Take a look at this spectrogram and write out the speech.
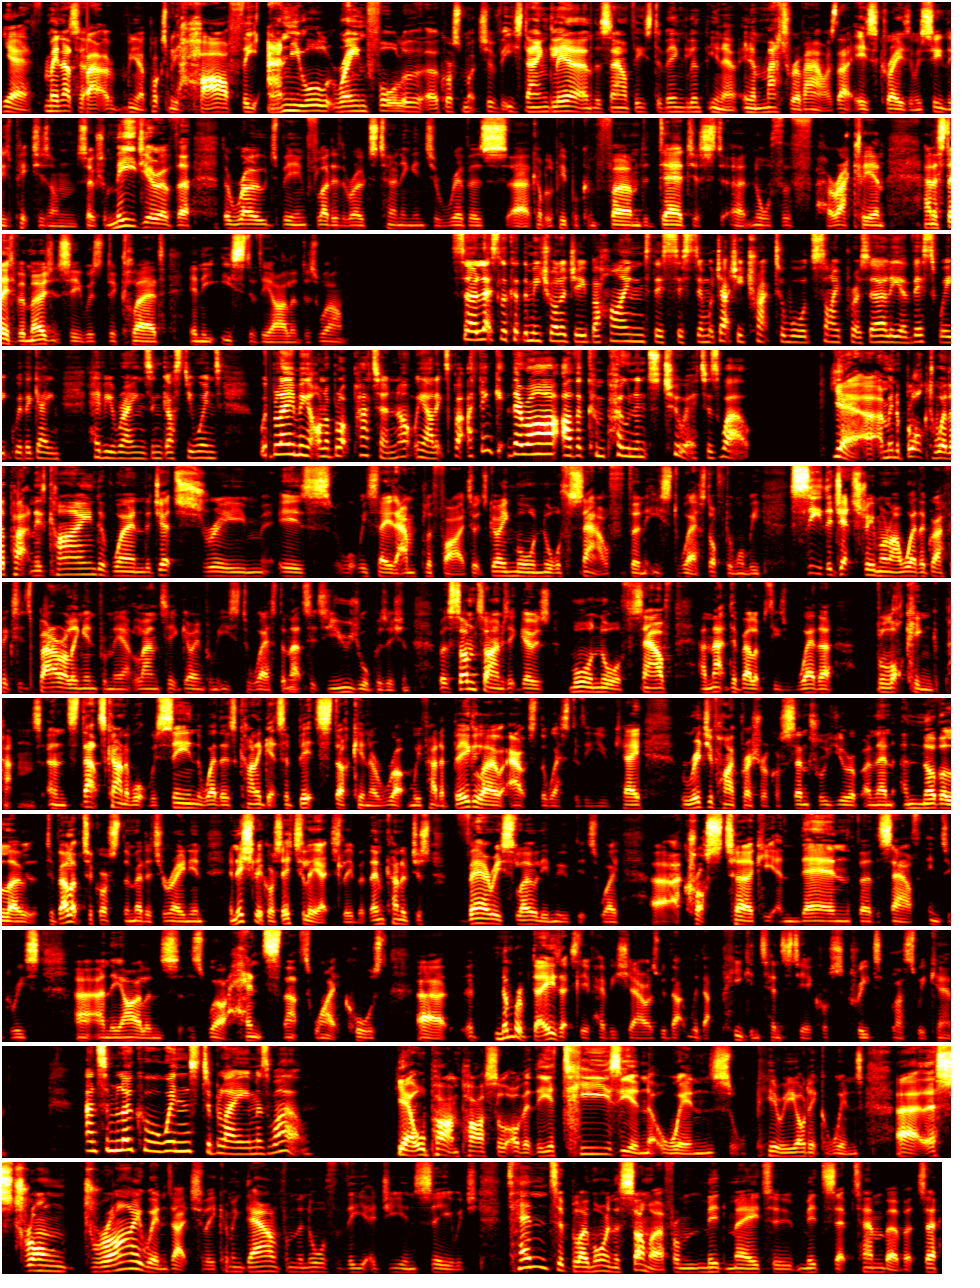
Yeah, I mean that's about you know approximately half the annual rainfall of, across much of East Anglia and the southeast of England. You know, in a matter of hours, that is crazy. We've seen these pictures on social media of the the roads being flooded, the roads turning into rivers. Uh, a couple of people confirmed dead just uh, north of Heraklion, and a state of emergency was declared in the east of the island as well. So let's look at the meteorology behind this system, which actually tracked towards Cyprus earlier this week with again heavy rains and gusty winds. We're blaming it on a block pattern, aren't we, Alex? But I think there are other components to it as well. Yeah, I mean, a blocked weather pattern is kind of when the jet stream is what we say is amplified. So it's going more north south than east west. Often, when we see the jet stream on our weather graphics, it's barreling in from the Atlantic, going from east to west, and that's its usual position. But sometimes it goes more north south, and that develops these weather blocking patterns. And that's kind of what we're seeing. The weather kind of gets a bit stuck in a rut. And we've had a big low out to the west of the UK, ridge of high pressure across central Europe, and then another low that developed across the Mediterranean, initially across Italy, actually, but then kind of just very slowly moved its way uh, across Turkey and then further south into Greece uh, and the islands as well. Hence, that's why it caused uh, a number of days actually of heavy showers with that with that peak intensity across Crete last weekend and some local winds to blame as well. Yeah, all part and parcel of it. The Etesian winds, or periodic winds, uh, they're strong, dry winds actually coming down from the north of the Aegean Sea, which tend to blow more in the summer from mid May to mid September. But uh,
